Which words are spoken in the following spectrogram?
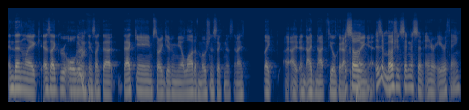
and then like as I grew older Hmm. and things like that, that game started giving me a lot of motion sickness, and I like I, I and I'd not feel good after so playing it. is it motion sickness an inner ear thing?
